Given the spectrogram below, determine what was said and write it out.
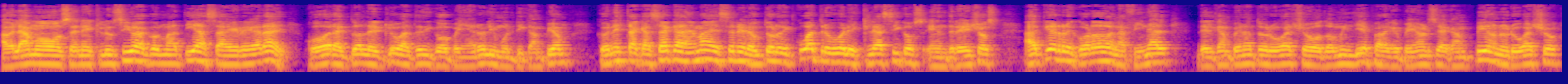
Hablamos en exclusiva con Matías Agregaray, jugador actual del Club Atlético Peñarol y multicampeón, con esta casaca además de ser el autor de cuatro goles clásicos, entre ellos aquel recordado en la final del Campeonato Uruguayo 2010 para que Peñarol sea campeón uruguayo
